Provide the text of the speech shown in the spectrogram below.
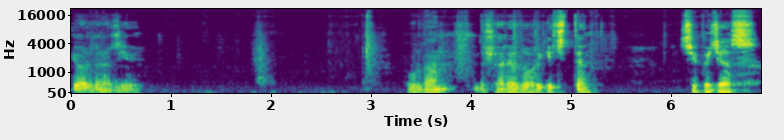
Gördüğünüz gibi. Buradan dışarıya doğru geçitten çıkacağız.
